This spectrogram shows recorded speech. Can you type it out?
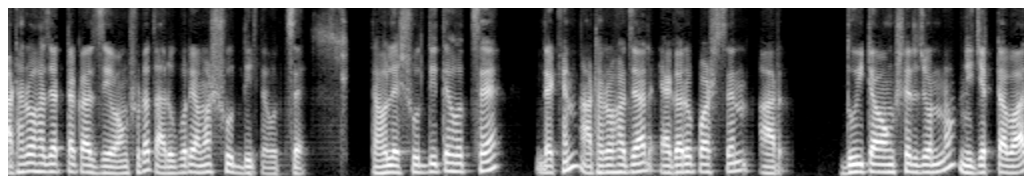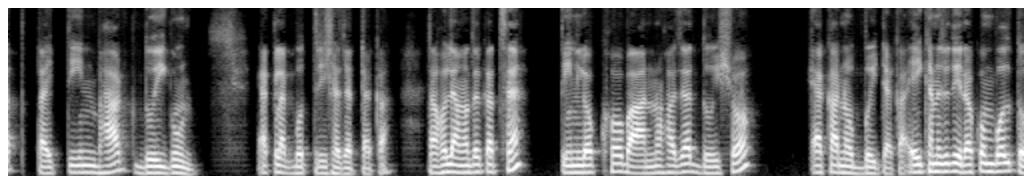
আঠারো হাজার টাকার যে অংশটা, তার উপরে আমার সুদ দিতে হচ্ছে। তাহলে সুদ দিতে হচ্ছে, দেখেন, আঠারো হাজার এগারো পার্সেন্ট আর দুইটা অংশের জন্য নিজেরটা বাদ, তাই তিন ভাগ দুই গুণ এক লাখ বত্রিশ হাজার টাকা। তাহলে আমাদের কাছে তিন লক্ষ বাহান্ন হাজার দুইশো একানব্বই টাকা। এইখানে যদি এরকম বলতো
